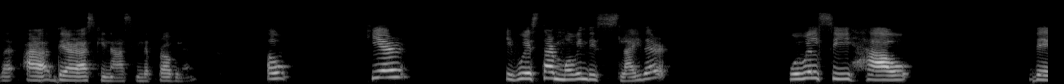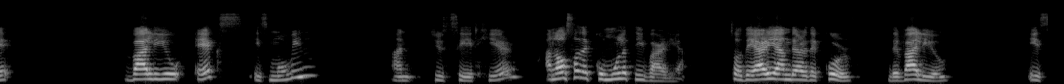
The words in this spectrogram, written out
that are, they are asking us in the problem? Oh, here, if we start moving this slider, we will see how the value x is moving, and you see it here, and also the cumulative area. So the area under the curve, the value, is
